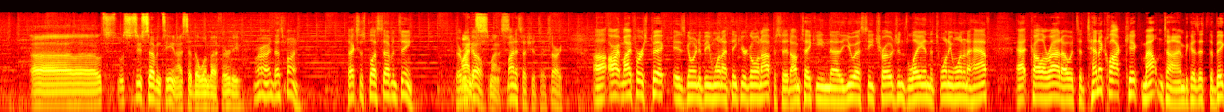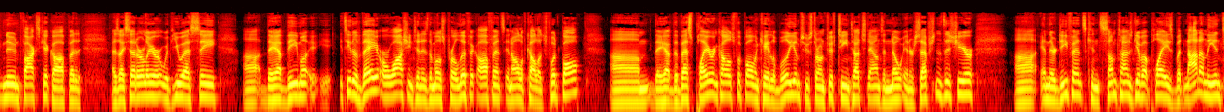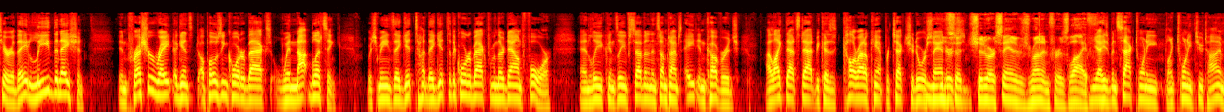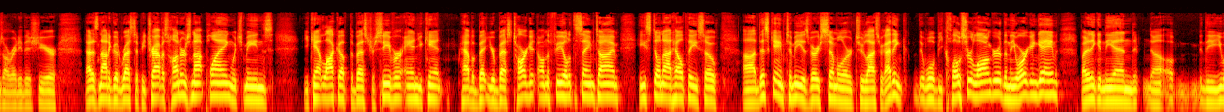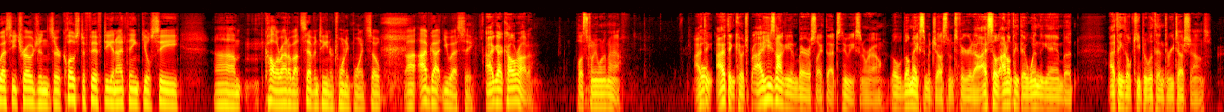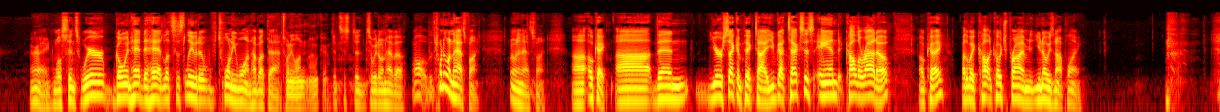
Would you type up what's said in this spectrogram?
Uh, let's let's just do seventeen. I said they'll win by thirty. All right, that's fine. Texas plus 17. There Minus, we go. minus. Minus, I should say. Sorry. Uh, all right, my first pick is going to be one I think you're going opposite. I'm taking uh, the USC Trojans laying the 21 and a half at Colorado. It's a 10 o'clock kick Mountain Time because it's the big noon Fox kickoff. But as I said earlier with USC, uh, they have the mo- it's either they or Washington is the most prolific offense in all of college football. Um, they have the best player in college football in Caleb Williams, who's thrown 15 touchdowns and no interceptions this year. uh, and their defense can sometimes give up plays, but not on the interior. They lead the nation in pressure rate against opposing quarterbacks when not blitzing, which means they get to, they get to the quarterback from their down four and leave can leave seven and sometimes eight in coverage. I like that stat because Colorado can't protect Shedeur Sanders. You said Shedeur Sanders running for his life. Yeah, he's been sacked twenty like twenty two times already this year. That is not a good recipe. Travis Hunter's not playing, which means you can't lock up the best receiver and you can't have a bet your best target on the field at the same time. He's still not healthy, so uh, this game to me is very similar to last week. I think it will be closer longer than the Oregon game, but I think in the end, uh, the USC Trojans are close to 50, and I think you'll see um, Colorado about 17 or 20 points. So uh, I've got USC. I got Colorado plus 21 and a half. I think I think Coach I, he's not going to get embarrassed like that two weeks in a row. They'll they'll make some adjustments, figure it out. I still I don't think they win the game, but I think they'll keep it within three touchdowns. All right. Well, since we're going head to head, let's just leave it at 21. How about that? 21. Okay. It's just uh, so we don't have a well, 21 and a half is fine. 21 and a half is fine. Uh, okay. Uh, then your second pick, Ty. You've got Texas and Colorado. Okay. By the way, Coach Prime, you know he's not playing.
